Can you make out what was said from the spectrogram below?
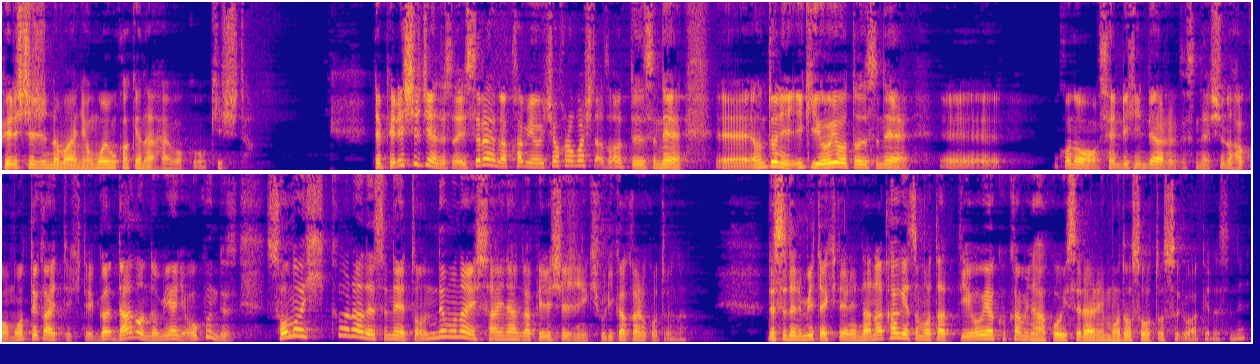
ペリシテ人の前に思いもかけない敗北を喫した。で、ペリシテ人はですね、イスラエルの神を打ち滅ぼしたぞってですね、えー、本当に意気揚々とですね、えー、この戦利品であるですね、主の箱を持って帰ってきて、ダゴンの宮に置くんです。その日からですね、とんでもない災難がペリシテ人に降りかかることになる。で、すでに見てきてね、7ヶ月も経ってようやく神の箱をイスラエルに戻そうとするわけですね。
